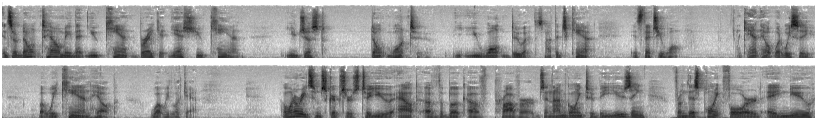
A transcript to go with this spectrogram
And so don't tell me that you can't break it. Yes, you can. You just don't want to. You won't do it. It's not that you can't, it's that you won't. We can't help what we see, but we can help what we look at. I want to read some scriptures to you out of the book of Proverbs, and I'm going to be using from this point forward a new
